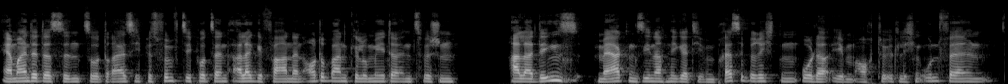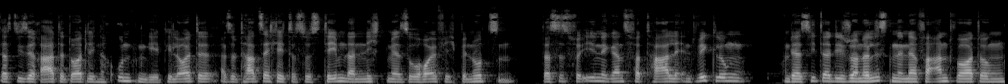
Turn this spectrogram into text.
Er meinte, das sind so 30 bis 50 Prozent aller gefahrenen Autobahnkilometer inzwischen. Allerdings merken sie nach negativen Presseberichten oder eben auch tödlichen Unfällen, dass diese Rate deutlich nach unten geht. Die Leute also tatsächlich das System dann nicht mehr so häufig benutzen. Das ist für ihn eine ganz fatale Entwicklung. Und er sieht da die Journalisten in der Verantwortung.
